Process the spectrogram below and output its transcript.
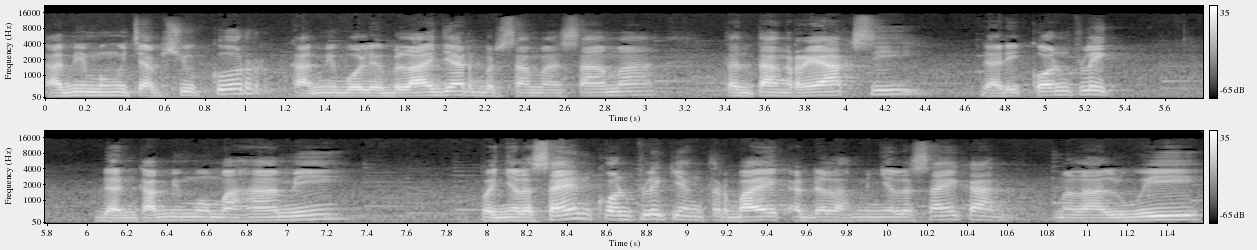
kami mengucap syukur, kami boleh belajar bersama-sama tentang reaksi dari konflik. Dan kami memahami penyelesaian konflik yang terbaik adalah menyelesaikan melalui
